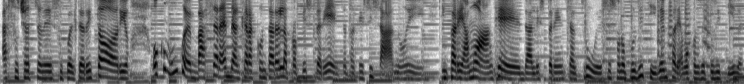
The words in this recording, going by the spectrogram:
associazione su quel territorio o comunque basterebbe anche raccontare la propria esperienza, perché si sa, noi impariamo anche da dalle esperienze altrui e se sono positive impariamo cose positive.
